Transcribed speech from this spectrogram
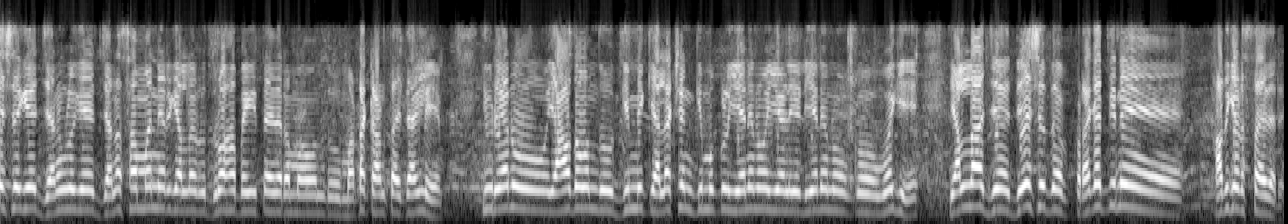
ದೇಶಕ್ಕೆ ಜನಗಳಿಗೆ ಜನಸಾಮಾನ್ಯರಿಗೆ ಎಲ್ಲರೂ ದ್ರೋಹ ಬೈತಾ ಇದ್ದಾರೆ ನಮ್ಮ ಒಂದು ಮಠ ಕಾಣ್ತಾ ಇದ್ದೆ ಆಗಲಿ, ಇವರೇನು ಯಾವುದೋ ಒಂದು ಗಿಮ್ಮಿಕ್ ಎಲೆಕ್ಷನ್ ಗಿಮ್ಮಿಕ್ಗಳು ಏನೇನೋ ಹೇಳಿ ಹೇಳಿ ಏನೇನೋ ಹೋಗಿ, ಎಲ್ಲ ದೇಶದ ಪ್ರಗತಿನೇ ಹದಗೆಡಿಸ್ತಾ ಇದ್ದಾರೆ.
